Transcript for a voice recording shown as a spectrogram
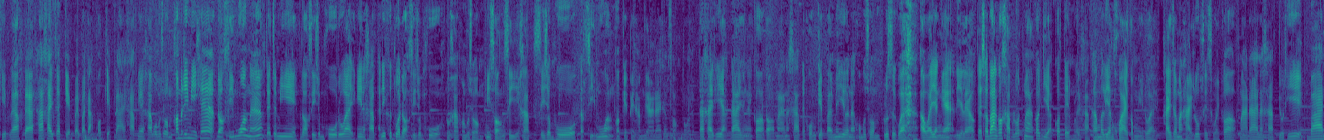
คลิปแล้ว แต่ถ้าใครจะเก็บไปประดับก็เก็บได้ครับเนี่ยครับคุณผู้ชมเขาไม่ได้มีแค่ดอกสีม่วงนะ แต่จะมีดอกสีชมพูด้วยนี่นะครับ อันนี้คือตัวดอกสีชมพูดูครับคุณผู้ชมมี 2 สีครับสีชมพูกับสีม่วง ก็เก็บไปทำยาได้ทั้ง 2 ตัว ถ้าใครที่อยากได้ยังไงก็ต่อมานะครับแต่ผมเก็บไปไม่เยอะนะคุณผู้ชมรู้สึกว่าเอาไว้อย่างเงี้ยดีแล้วแต่ชาวบ้านก็ขับรถมาก็เหยียบก็เต็มเลยครับ ทั้งมาเลี้ยงควายตรงนี้ด้วย ใครจะมาถ่ายรูปสวยๆก็มาได้นะครับ อยู่ที่บ้าน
